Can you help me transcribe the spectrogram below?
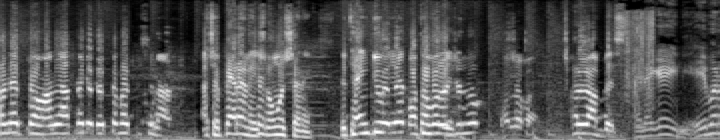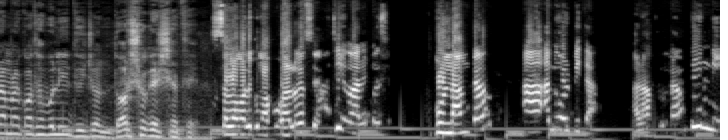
অনেক কম আমি আপনাকে দেখতে পাচ্ছি না। আচ্ছা প্যারা নেই সমস্যা নেই। থ্যাংক ইউ ভাইয়া কথা বলার জন্য। ধন্যবাদ। আল্লাহ হাফেজ। এবার আমরা কথা বলি দুইজন দর্শকের সাথে। আসসালামু আলাইকুম আপু ভালো আছেন? জি ওয়ালাইকুম আসসালাম। আপুর নামটা? আমি অর্পিতা। আর আপনার নাম তিন্নি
